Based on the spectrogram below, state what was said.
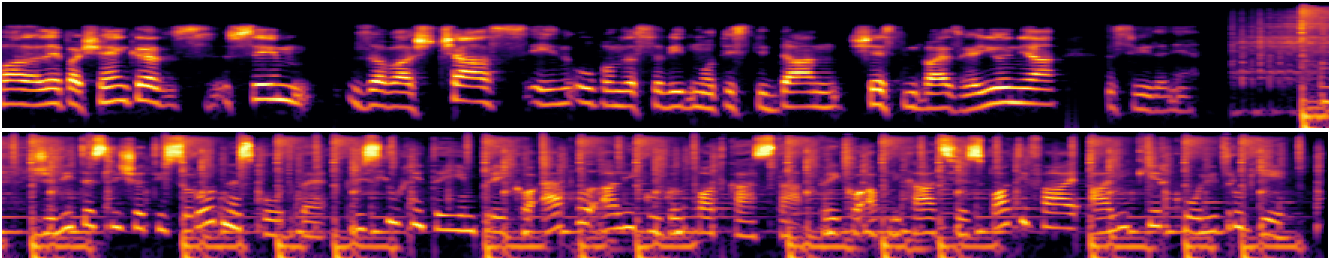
hvala lepa še enkrat vsem za vaš čas in upam, da se vidimo tisti dan 26. junija. Nasvidenje. Želite slišati sorodne zgodbe? Prisluhnite jim preko Apple ali Google podcasta, preko aplikacije Spotify ali kjerkoli drugje.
